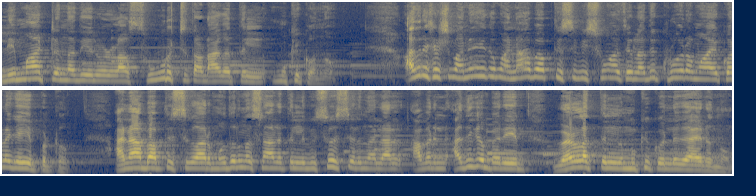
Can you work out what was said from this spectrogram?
ലിമാറ്റ് നദിയിലുള്ള സൂറിച്ച് തടാകത്തിൽ മുക്കിക്കൊന്നു. അതിനുശേഷം അനേകം അനാബാപ്തിസ്റ്റ് വിശ്വാസികൾ അതിക്രൂരമായി കൊല ചെയ്യപ്പെട്ടു. അനാബാപ്തിസ്റ്റുകാർ മുതിർന്ന സ്നാനത്തിൽ വിശ്വസിച്ചിരുന്നാൽ അവരിൽ അധികം പേരെയും വെള്ളത്തിൽ മുക്കിക്കൊല്ലുകയായിരുന്നു.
